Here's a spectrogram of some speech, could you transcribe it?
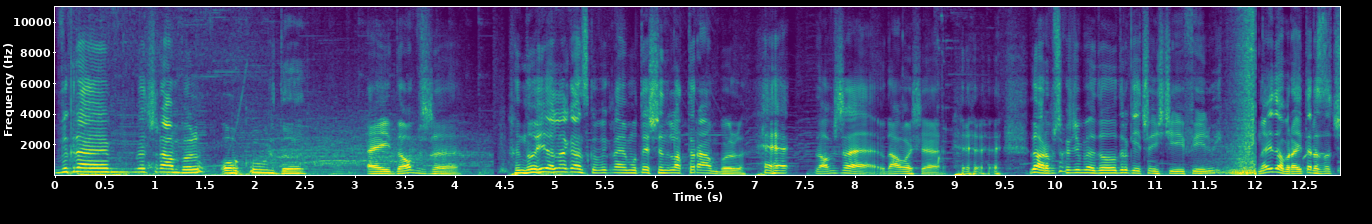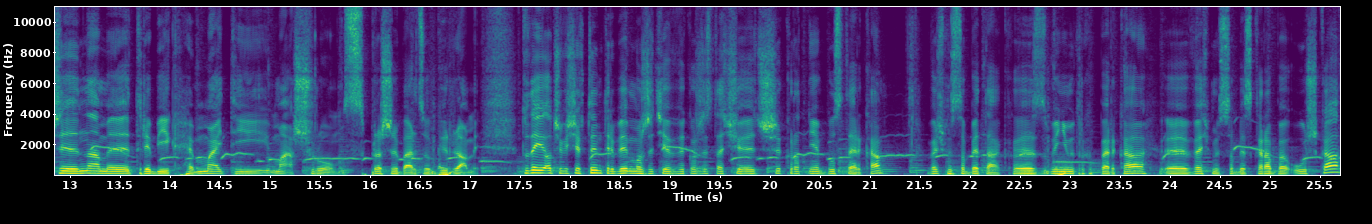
Wygrałem mecz Rumble. O kurde. Ej, dobrze. No i elegancko wygrałem Mutation Lat Rumble. Hehe, dobrze, udało się. dobra, przechodzimy do drugiej części filmiku. No i dobra, i teraz zaczynamy trybik Mighty Mushrooms. Proszę bardzo, gramy. Tutaj oczywiście w tym trybie możecie wykorzystać e, trzykrotnie boosterka. Weźmy sobie tak, e, zmienimy trochę perka, e, weźmy sobie skarabę uszka,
